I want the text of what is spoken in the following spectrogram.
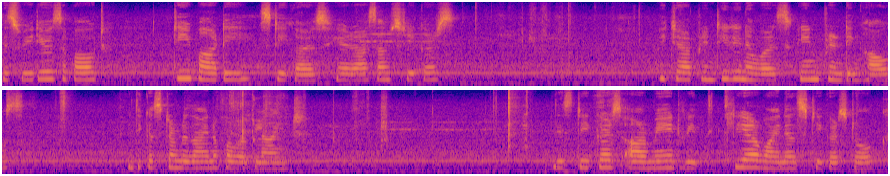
this video is about tea party stickers. Here are some stickers which are printed in our screen printing house with the custom design of our client. The stickers are made with clear vinyl sticker stock.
